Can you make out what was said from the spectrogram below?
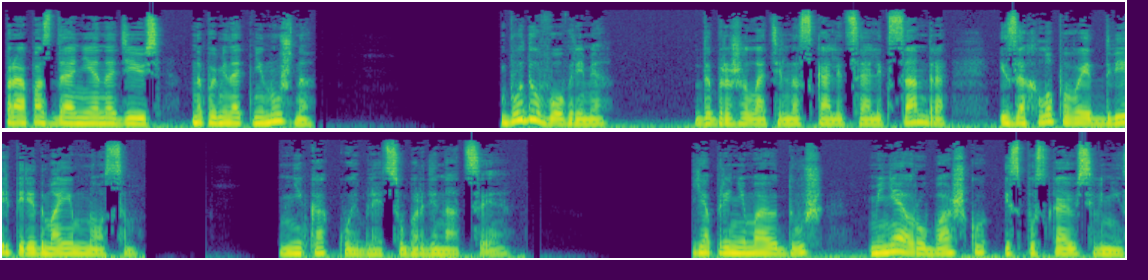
Про опоздание, надеюсь, напоминать не нужно? Буду вовремя. Доброжелательно скалится Александра и захлопывает дверь перед моим носом. Никакой, блядь, субординации. Я принимаю душ, меняю рубашку и спускаюсь вниз.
